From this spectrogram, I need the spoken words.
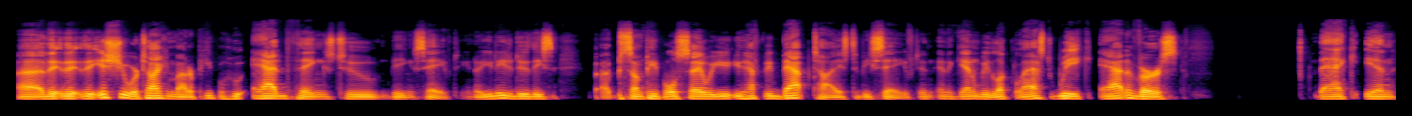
Uh, the, the, the issue we're talking about are people who add things to being saved. You know, you need to do these. Uh, some people say, well, you, you have to be baptized to be saved. And, and again, we looked last week at a verse back in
